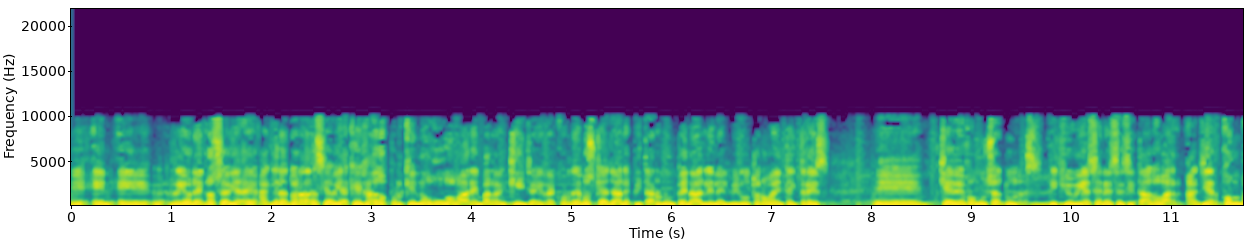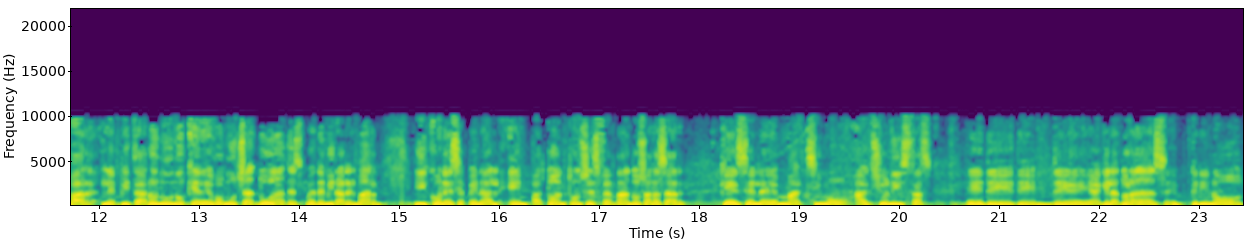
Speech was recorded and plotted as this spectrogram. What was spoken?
eh, en eh, Río Negro se había, Águilas Doradas se había quejado porque no hubo bar en Barranquilla y recordemos que allá le pitaron un penal en el minuto 93 eh, que dejó muchas dudas y que hubiese necesitado bar. Ayer con bar le pitaron uno que dejó muchas dudas después de mirar el bar y con ese penal empató. Entonces Fernando Salazar, que es el máximo accionista eh, de, de, de Águilas Doradas, trinó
